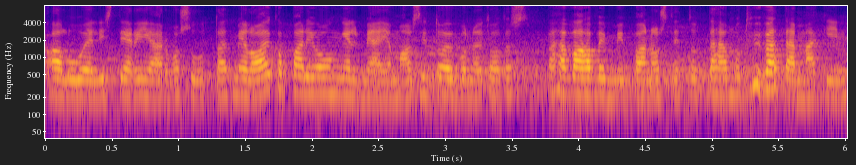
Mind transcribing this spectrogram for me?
alueellista eriarvoisuutta. Et meillä on aika paljon ongelmia ja mä olisin toivonut, että oltaisiin vähän vahvemmin panostettu tähän, mutta hyvä tämäkin.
